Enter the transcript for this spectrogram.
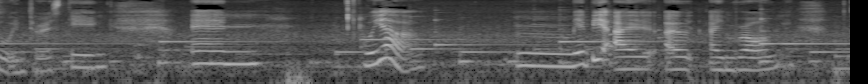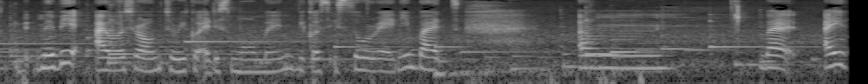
so interesting, and well, yeah mm, maybe I, I I'm wrong. Maybe I was wrong to record at this moment because it's so rainy. But um, but I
